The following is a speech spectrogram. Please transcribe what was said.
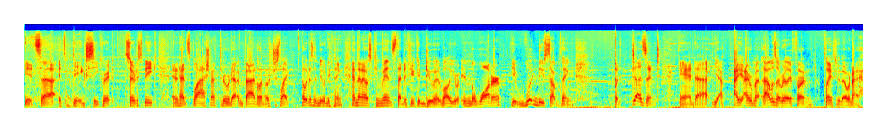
its uh, its big secret, so to speak, and it had splashed. I threw it out in battle, and it was just like, oh, it doesn't do anything. And then I was convinced that if you could do it while you're in the water, it would do something, but it doesn't. And uh, yeah, I, I remember that was a really fun playthrough though when I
